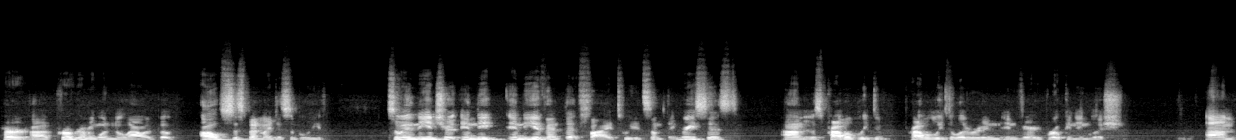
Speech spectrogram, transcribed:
her uh, programming wouldn't allow it. But I'll suspend my disbelief. So in the intro, in the in the event that Fi tweeted something racist, um, it was probably de- probably delivered in, in very broken English. Um,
